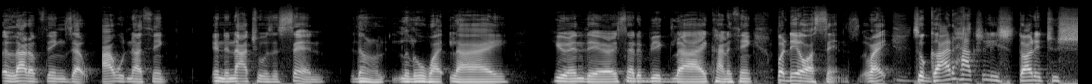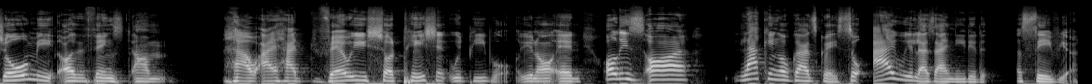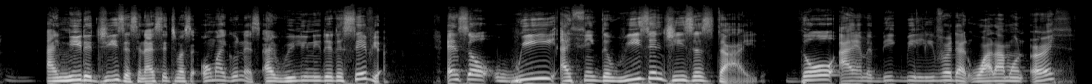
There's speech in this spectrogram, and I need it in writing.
A lot of things that I would not think in the natural is a sin. Little white lie here and there. It's not a big lie kind of thing, but they are sins, right? So God actually started to show me other things. Um, how I had very short patience with people, you know, and all these are lacking of God's grace. So I realized I needed a savior. I needed Jesus. And I said to myself, oh my goodness, I really needed a savior. And so we, I think the reason Jesus died, though I am a big believer that while I'm on earth,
